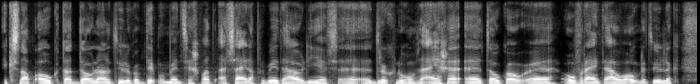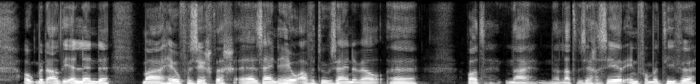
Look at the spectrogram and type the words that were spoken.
Ik snap ook dat Donar natuurlijk op dit moment zich wat afzijdig probeert te houden. Die heeft druk genoeg om zijn eigen toko overeind te houden ook natuurlijk. Ook met al die ellende. Maar heel voorzichtig zijn er heel af en toe zijn er wel wat, nou, nou, laten we zeggen, zeer informatieve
